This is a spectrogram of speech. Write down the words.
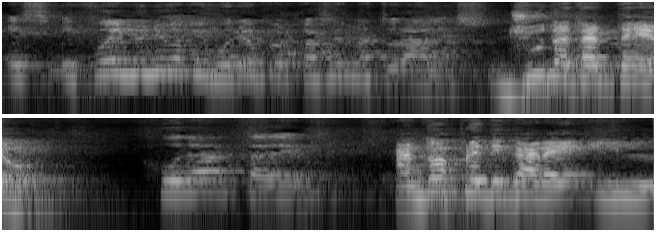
Es- y fue el único que murió por causas naturales. Giuda Taddeo Judas Tadeo andò a predicare il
